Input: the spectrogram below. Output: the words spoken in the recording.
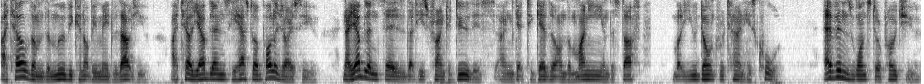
I tell them the movie cannot be made without you. I tell Yablans he has to apologize to you. Now Yablans says that he's trying to do this and get together on the money and the stuff, but you don't return his call. Evans wants to approach you,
